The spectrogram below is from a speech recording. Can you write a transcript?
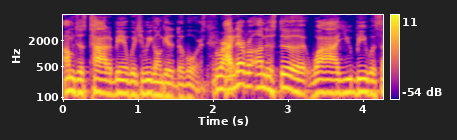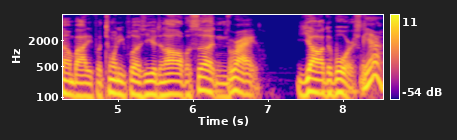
I'm just tired of being with you. We gonna get a divorce. Right. I never understood why you be with somebody for 20 plus years and all of a sudden, right, y'all divorced. Yeah.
